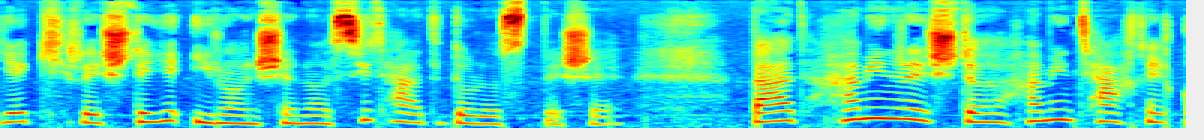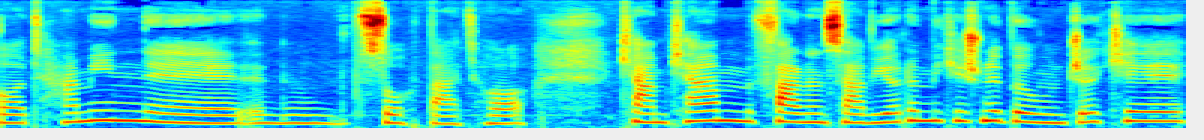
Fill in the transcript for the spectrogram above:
یک رشته ایران شناسی تحت درست بشه. بعد همین رشته همین تحقیقات همین صحبت ها کم کم فرانسوی ها رو میکشونه به اونجا که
